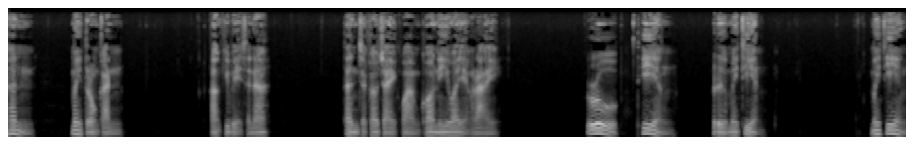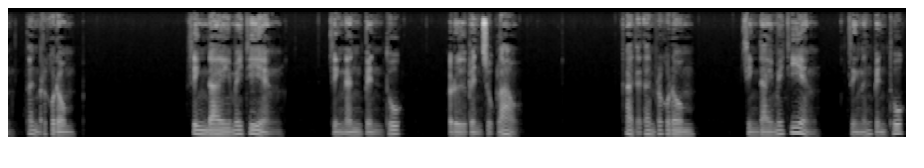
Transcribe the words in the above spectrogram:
ท่านไม่ตรงกัน อากิเวสนะ ท่านจะเข้าใจความข้อนี้ว่าอย่างไร รูปเที่ยงหรือไม่เที่ยง ไม่เที่ยง ท่านพระโคดม สิ่งใดไม่เที่ยง สิ่งนั้นเป็นทุกข์หรือเป็นสุขเล่า ข้าแต่ท่านพระโคดม สิ่งใดไม่เที่ยง สิ่งนั้นเป็นทุกข์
